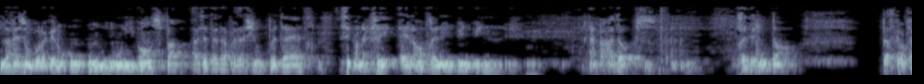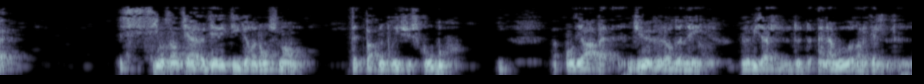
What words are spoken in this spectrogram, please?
la raison pour laquelle on n'y pense pas à cette interprétation, peut-être, c'est qu'en effet, elle entraîne un paradoxe très déroutant. Parce qu'en fait, si on s'en tient à la dialectique du renoncement, peut-être pas compris jusqu'au bout, on dira, ben, Dieu veut leur donner le visage d'un amour dans lequel euh,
